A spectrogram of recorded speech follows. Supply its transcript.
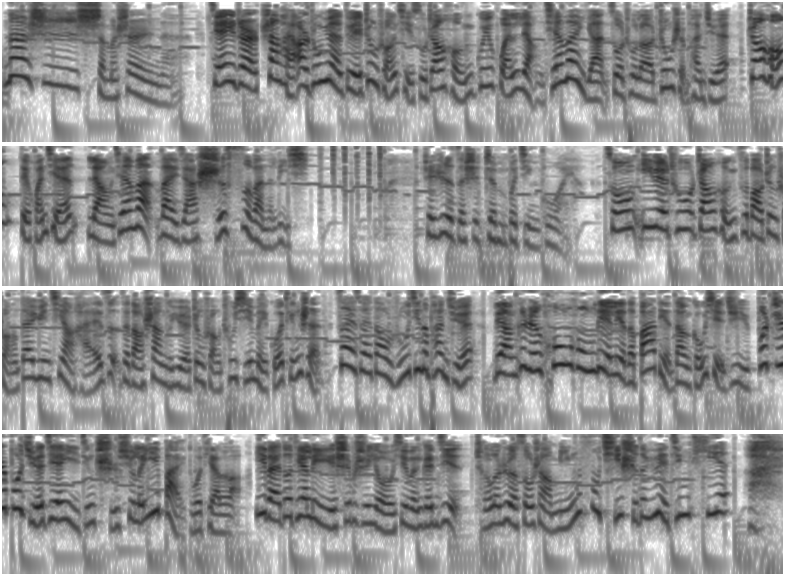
那是什么事儿呢？前一阵儿，上海二中院对郑爽起诉张恒归还两千万一案作出了终审判决，张恒得还钱两千万，外加十四万的利息。这日子是真不经过呀！从一月初张恒自曝郑爽代孕弃养孩子，再到上个月郑爽出席美国庭审，再再到如今的判决，两个人轰轰烈烈的八点档狗血剧，不知不觉间已经持续了一百多天了。一百多天里，时不时有新闻跟进，成了热搜上名副其实的月经贴。唉。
